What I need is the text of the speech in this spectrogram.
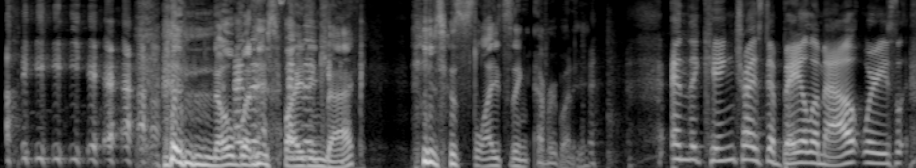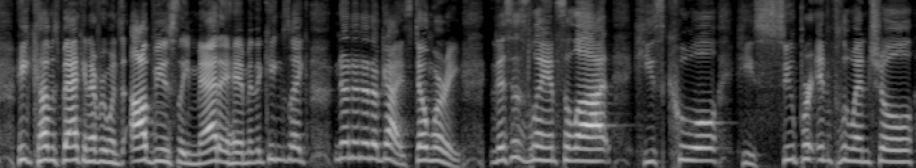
yeah. and nobody's and the back. He's just slicing everybody. and the king tries to bail him out where he's he comes back and everyone's obviously mad at him. And the king's like no no no no guys don't worry. This is lancelot. He's cool. He's super influential.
